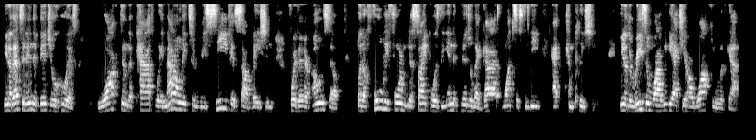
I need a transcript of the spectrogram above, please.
You know, that's an individual who has walked in the pathway not only to receive his salvation for their own self, but a fully formed disciple is the individual that God wants us to be at completion. You know, the reason why we actually are walking with God.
